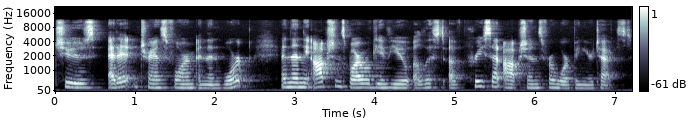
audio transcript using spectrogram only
choose edit, transform, and then warp, and then the options bar will give you a list of preset options for warping your text.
